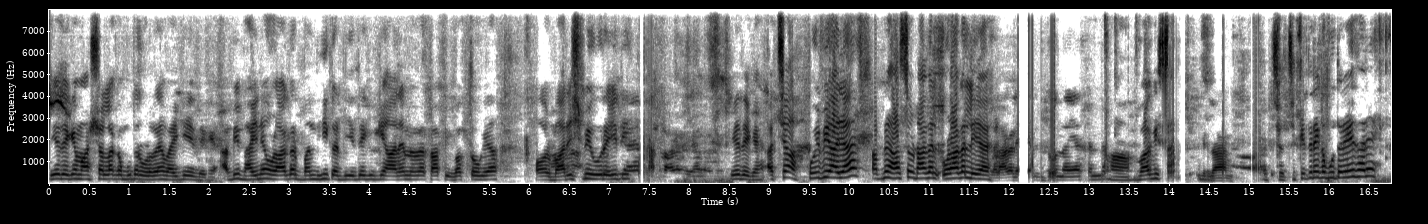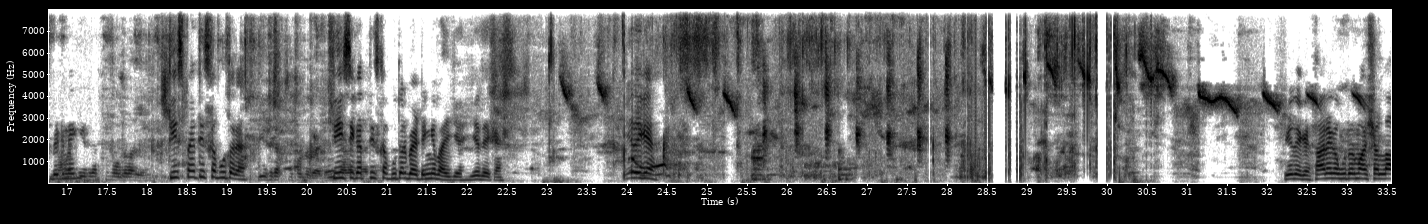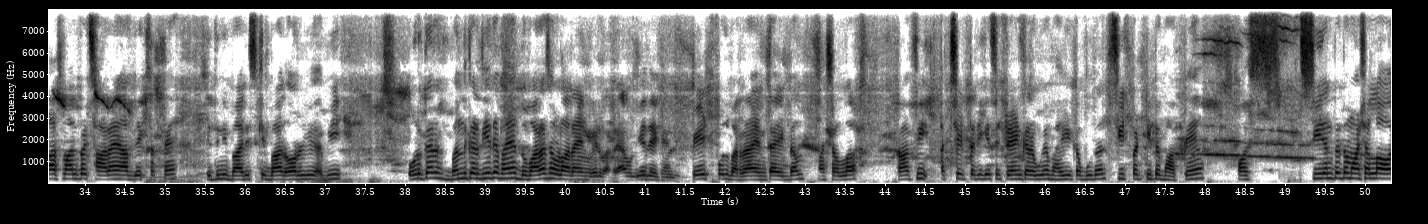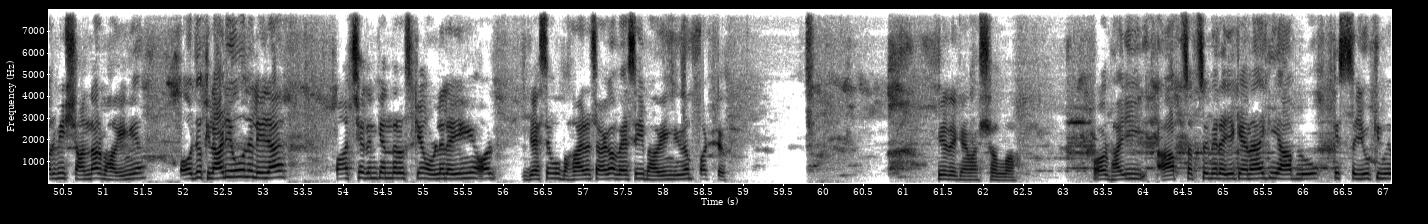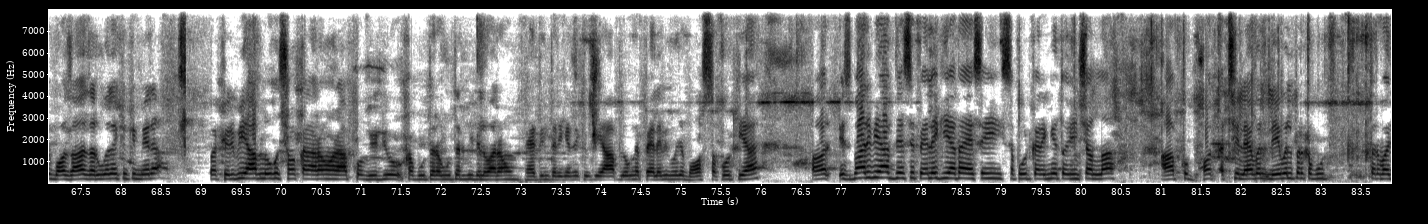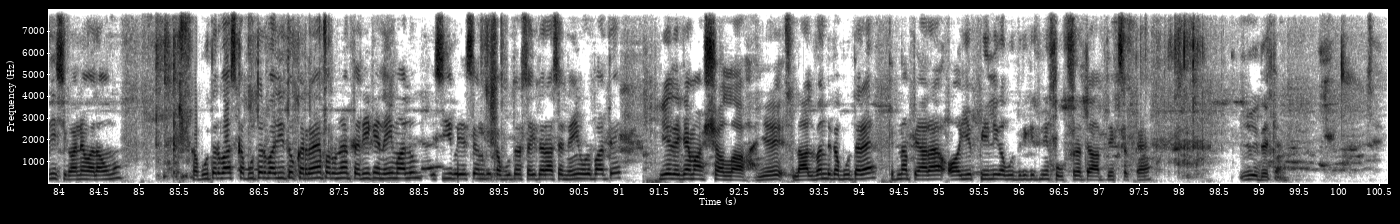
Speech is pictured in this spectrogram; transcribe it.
ये देखें, माशाल्लाह कबूतर उड़ रहे हैं भाई के, ये देखें। अभी भाई ने उड़ाकर बंद ही कर दिए थे क्योंकि आने में मैं काफ़ी वक्त हो गया और बारिश भी हो रही थी। ये देखें अच्छा कोई भी आ जाए, अपने हाथ से उठाकर उड़ाकर ले जाए दो नया हाँ बाकी सब अच्छा अच्छा कितने कबूतर हैं ये सारे बिकने की? तीस पैंतीस कबूतर हैं। तीस इकतीस तीस इकतीस कबूतर बैठेंगे भाई के ये देखें। ये देखें। ये देखें सारे कबूतर माशाल्लाह आसमान पर छा रहे हैं आप देख सकते हैं। इतनी बारिश के बाद और ये अभी उड़कर बंद कर दिए थे भाई दोबारा से उड़ा रहे हैं पेट भर रहा है ये देखें। पेट फुल भर रहा है इनका एकदम माशाल्लाह। काफ़ी अच्छे तरीके से ट्रेन करे हुए हैं भाई के कबूतर। सीट पट्टी पे भागते हैं और सीज़न पे तो माशाल्लाह और भी शानदार भागेंगे। और जो खिलाड़ी हो उन्हें ले जाए। पाँच छः दिन के अंदर उसके उड़ने लगेंगे और जैसे वो भगाना चाहेगा वैसे ही भागेंगे एकदम पट्ट ये देखें माशाल्लाह। और भाई, आप सबसे मेरा ये कहना है कि आप लोग के सहयोग की मुझे बहुत ज़्यादा ज़रूरत है क्योंकि मेरा, पर फिर भी आप लोगों को शौक करा रहा हूँ और आपको वीडियो कबूतर वबूतर भी दिलवा रहा हूँ बेहतरीन तरीके से क्योंकि आप लोग ने पहले भी मुझे बहुत सपोर्ट किया है। और इस बार भी आप जैसे पहले किया था, ऐसे ही सपोर्ट करेंगे तो इन आपको बहुत अच्छे लेवल लेवल पर कबूतरबाजी सिखाने वाला हूँ मैं। कबूतरबाज कबूतरबाजी तो कर रहे हैं, पर उन्हें तरीके नहीं मालूम। इसी वजह से उनके कबूतर सही तरह से नहीं उड़ पाते। ये देखें, माशाल्लाह, ये लालबंद कबूतर है, कितना प्यारा है, और ये पीली कबूतरी कितनी खूबसूरत है, आप देख सकते हैं। ये देखें,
